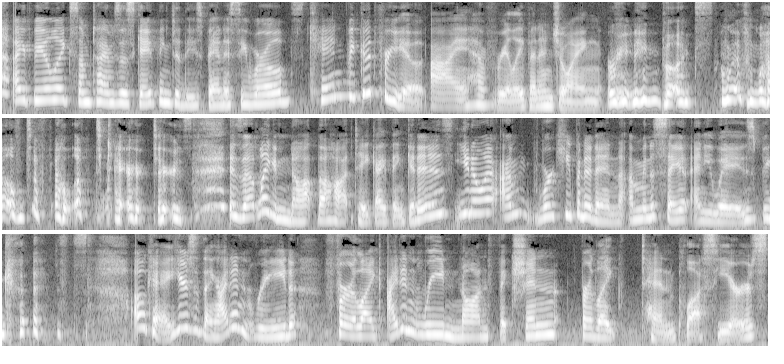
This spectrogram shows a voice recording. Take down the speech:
i feel like sometimes escaping to these fantasy worlds can be good for you. I have really been enjoying reading books with well developed characters. Is that like not the hot take i think it is? You know what? I'm we're keeping it in. I'm gonna say it anyways because okay here's the thing. I didn't read for like, I didn't read nonfiction for like 10 plus years.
